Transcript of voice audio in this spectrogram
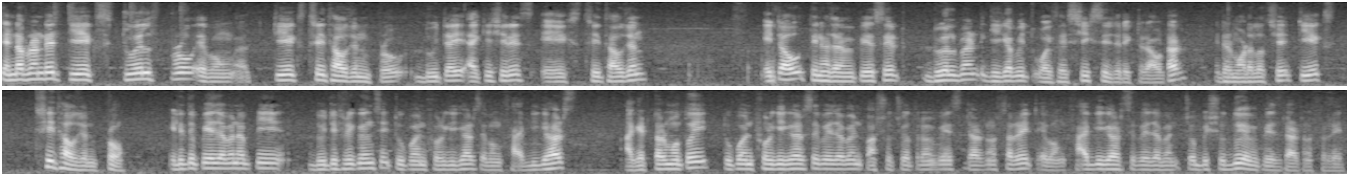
টেন্ডার ব্র্যান্ডের টিএক্স টুয়েলভ প্রো এবং টিএক্স থ্রি থাউজেন্ড প্রো দুইটাই একই সিরিজ এক্স থ্রি থাউজেন্ড এটাও তিন হাজার এমপিএস এর dual brand gigabit WiFi six সিরিজের একটি রাউটার এটার মডেল হচ্ছে টিএক্স থ্রি থাউজেন্ড প্রো এটিতে পেয়ে যাবেন আপনি দুইটি frequency two point four gigahertz এবং ফাইভ গিগাহার্স আগেরটার মতোই টু পয়েন্ট ফোর গিগাহার্সে পেয়ে যাবেন পাঁচশো চুয়াত্তর এমপিএস ডাটা রেট এবং ফাইভ গিগাহার্সে পেয়ে যাবেন চব্বিশশো দুই এমপিএস ডাটা রেট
